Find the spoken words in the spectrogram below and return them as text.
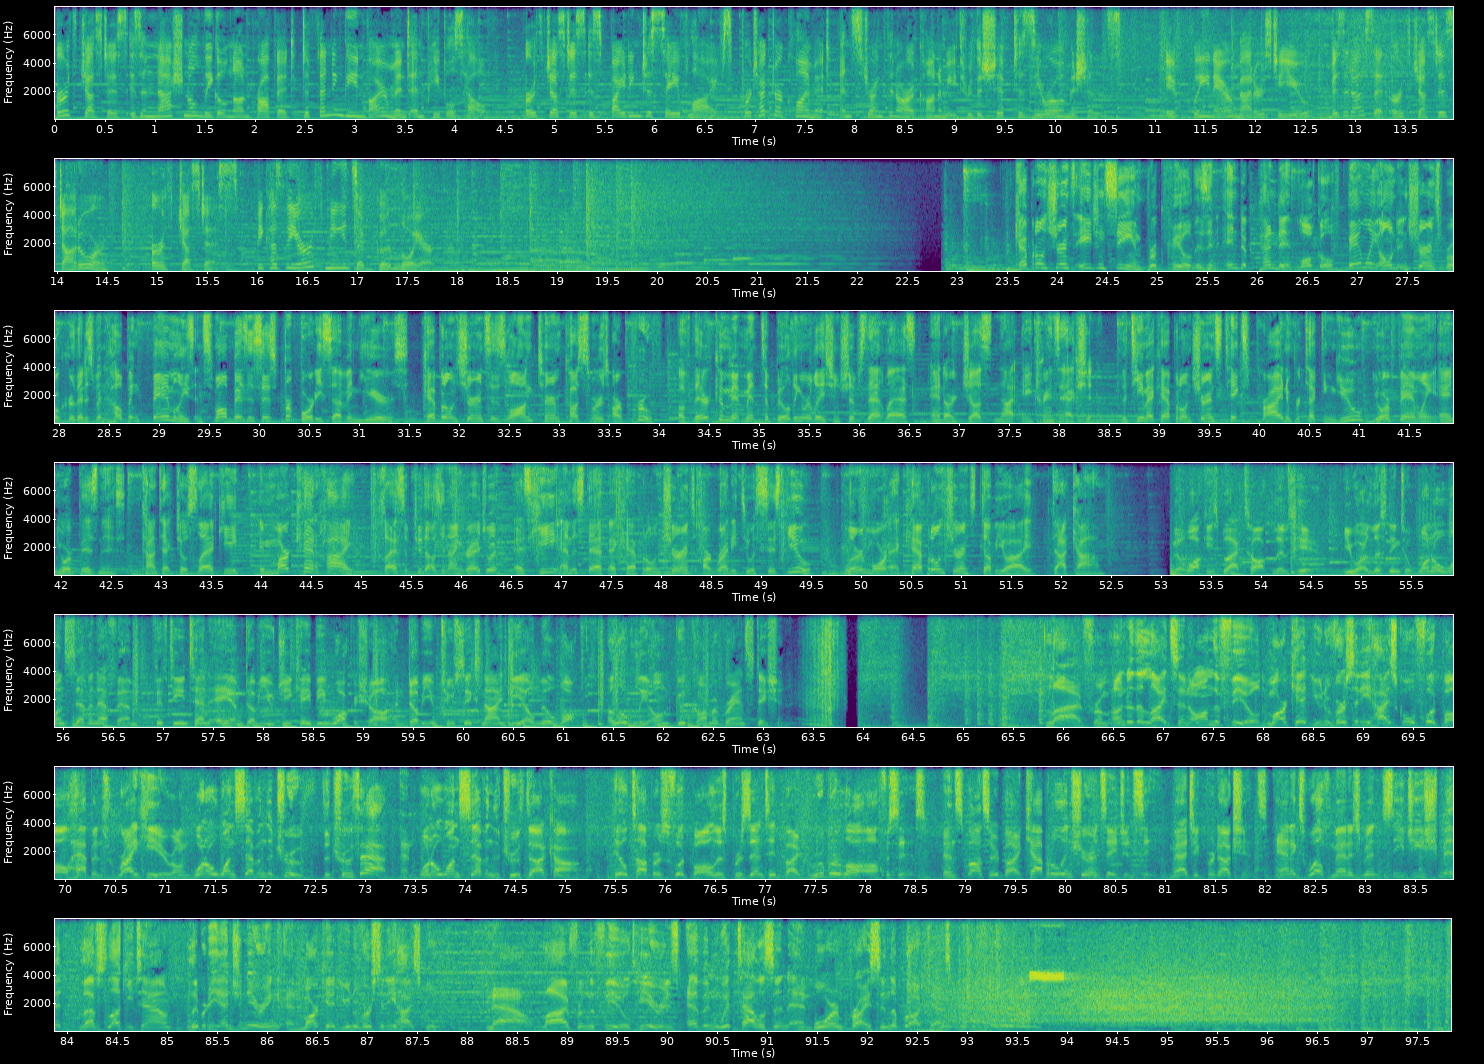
Earth Justice is a national legal nonprofit defending the environment and people's health. Earth Justice is fighting to save lives, protect our climate, and strengthen our economy through the shift to zero emissions. If clean air matters to you, visit us at earthjustice.org. Earth Justice, because the earth needs a good lawyer. Capital Insurance Agency in Brookfield is an independent, local, family owned insurance broker that has been helping families and small businesses for 47 years. Capital Insurance's long term customers are proof of their commitment to building relationships that last and are just not a transaction. The team at Capital Insurance takes pride in protecting you, your family, and your business. Contact Joe Sladkey, a Marquette High class of 2009 graduate, as he and the staff at Capital Insurance are ready to assist you. Learn more at capitalinsurancewI.com. Milwaukee's Black Talk lives here. You are listening to 1017 FM, 1510 AM WGKB Waukesha, and W269DL Milwaukee, a locally owned Good Karma brand station. Live from under the lights and on the field, Marquette University High School football happens right here on 1017 The Truth, The Truth app, and 1017thetruth.com. Hilltoppers football is presented by Gruber Law Offices and sponsored by Capital Insurance Agency, Majic Productions, Annex Wealth Management, CG Schmidt, Leff's Lucky Town, Liberty Engineering, and Marquette University High School. Now, live from the field, here is Evan Witt Tallison and Warren Price in the broadcast booth.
